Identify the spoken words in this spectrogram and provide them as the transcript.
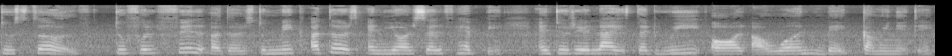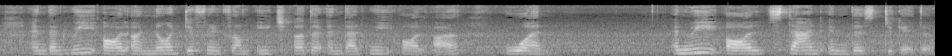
to serve, to fulfill others, to make others and yourself happy, and to realize that we all are one big community and that we all are not different from each other and that we all are one and we all stand in this together.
